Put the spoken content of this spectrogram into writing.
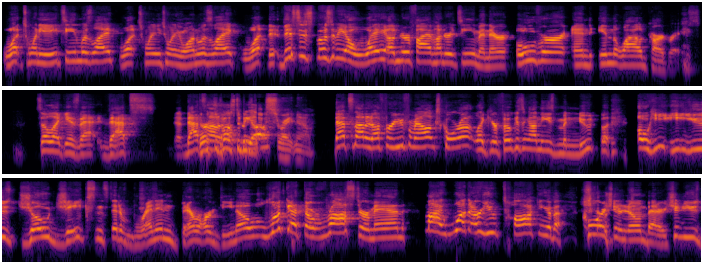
what 2018 was like? What 2021 was like? What th- this is supposed to be a way under 500 team, and they're over and in the wild card race. So, like, is that that's that's They're not supposed to be us right now. That's not enough for you from Alex Cora. Like you're focusing on these minute, but oh, he he used Joe Jacques instead of Brennan Bernardino. Look at the roster, man. My, what are you talking about? Cora should have known better. He should have used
